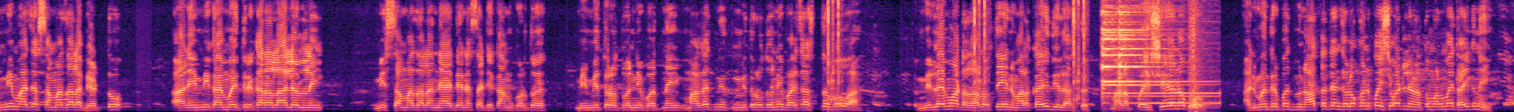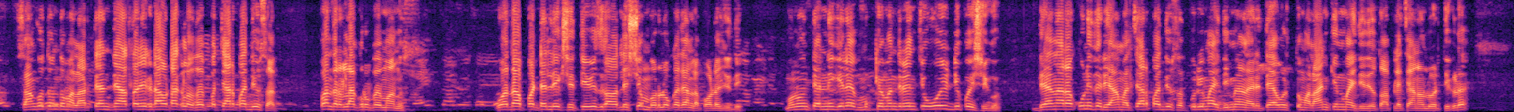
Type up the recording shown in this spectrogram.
मी माझ्या समाजाला भेटतो आणि मी काय मैत्री करायला आलेलो नाही. मी समाजाला न्याय देण्यासाठी काम करतोय. मी मित्रत्व निभत नाही. मागत मित्रत्व निभायचं असतं बाबा. मी लय मोठा झालो असतो मला काही दिलं असतं. मला पैसे नको. आणि मंत्रिपद म्हणून आता त्यांच्या लोकांनी पैसे वाटले ना तुम्हाला माहीत आहे की नाही? सांगतो ना तुम्हाला त्यांनी आता एक डाव टाकला होता चार पाच दिवसात. पंधरा लाख रुपये माणूस. वदा पटेल एकशे तेवीस गावातले शंभर लोक त्यांना पडायचे होते म्हणून त्यांनी गेले मुख्यमंत्र्यांचे ओईडी पैसे घेऊन. देणारा कुणीतरी आम्हाला चार पाच दिवसात पुरी माहिती मिळणार आहे त्यावेळेस तुम्हाला आणखीन माहिती देतो आपल्या चॅनलवर तिकडं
